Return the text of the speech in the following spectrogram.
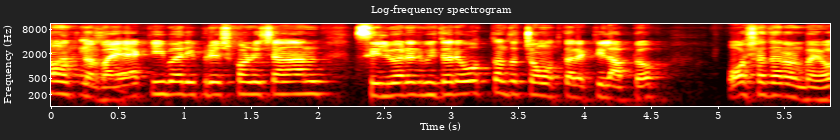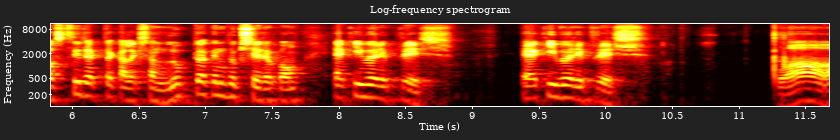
চমৎকার ভাই। একেবারে ফ্রেশ কন্ডিশন সিলভারের ভিতরে অত্যন্ত চমৎকার একটি ল্যাপটপ অসাধারণ ভাই অস্থির একটা কালেকশন লুকটা কিন্তু সেরকম একেবারে ফ্রেশ একেবারে ফ্রেশ ওয়াও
